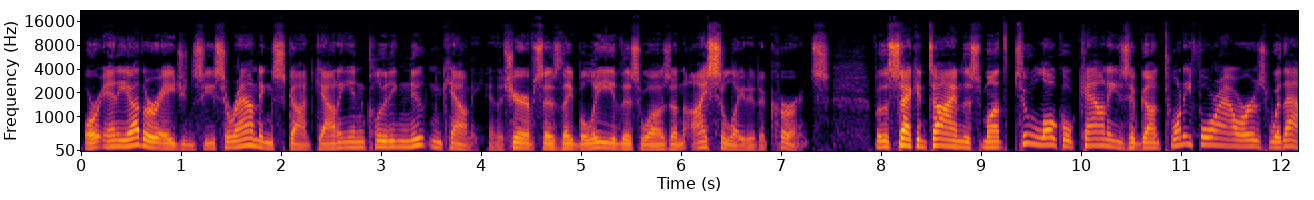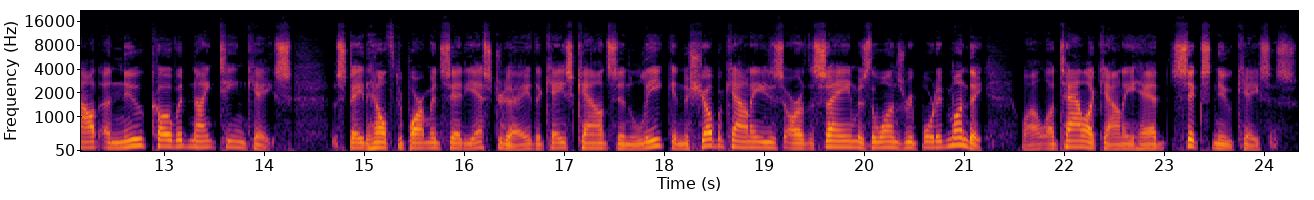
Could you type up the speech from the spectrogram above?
or any other agency surrounding Scott County, including Newton County. And the sheriff says they believe this was an isolated occurrence. For the second time this month, two local counties have gone 24 hours without a new COVID 19 case. The state health department said yesterday the case counts in Leake and Neshoba counties are the same as the ones reported Monday, while Attala County had six new cases.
